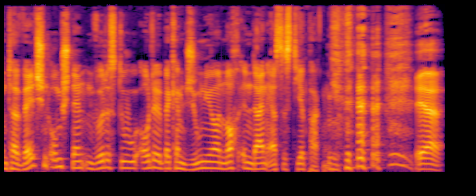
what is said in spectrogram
Unter welchen Umständen würdest du Odell Beckham Jr. noch in dein erstes Tier packen? ja,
